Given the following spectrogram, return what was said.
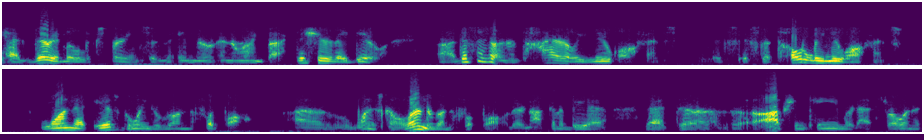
had very little experience in in in the running back. This year they do. Uh, this is an entirely new offense. It's it's a totally new offense, one that is going to run the football. Uh, one is going to learn to run the football. They're not going to be a that uh, option team or that throwing it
